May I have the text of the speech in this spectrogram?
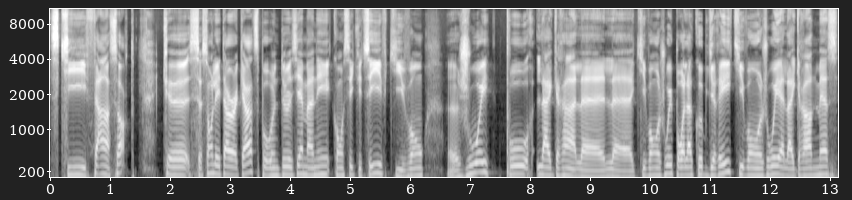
Ce qui fait en sorte que ce sont les Tower Cats pour une deuxième année consécutive qui vont euh, jouer pour la grande qui vont jouer pour la Coupe Grey, qui vont jouer à la grande messe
